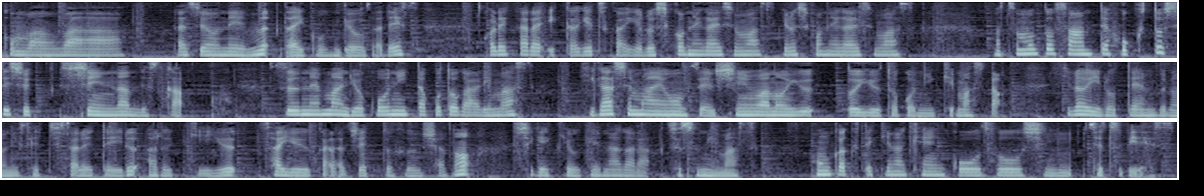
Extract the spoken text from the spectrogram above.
こんばんは。ラジオネーム大根餃子です。これから1ヶ月間よろしくお願いします。よろしくお願いします。松本さんって北斗市出身なんですか？数年前旅行に行ったことがあります。東前温泉神話の湯というとこに行きました。広い露天風呂に設置されている歩き湯左右からジェット噴射の刺激を受けながら進みます。本格的な健康増進設備です。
